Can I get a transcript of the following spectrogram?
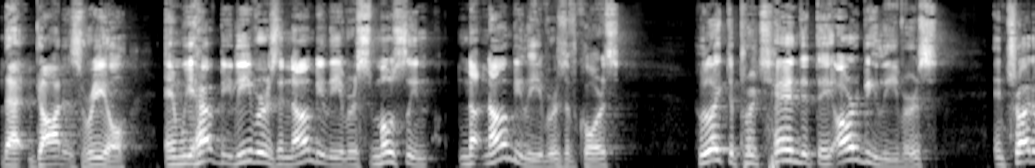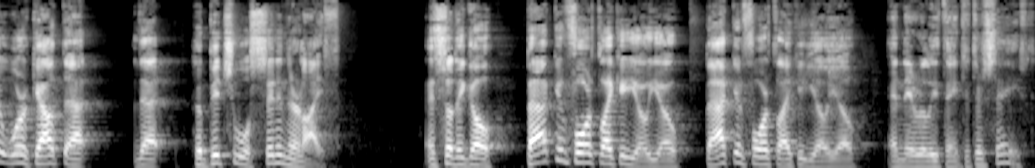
that God is real. And we have believers and non believers, mostly non believers, of course, who like to pretend that they are believers and try to work out that, that habitual sin in their life. And so they go back and forth like a yo yo, back and forth like a yo yo, and they really think that they're saved.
